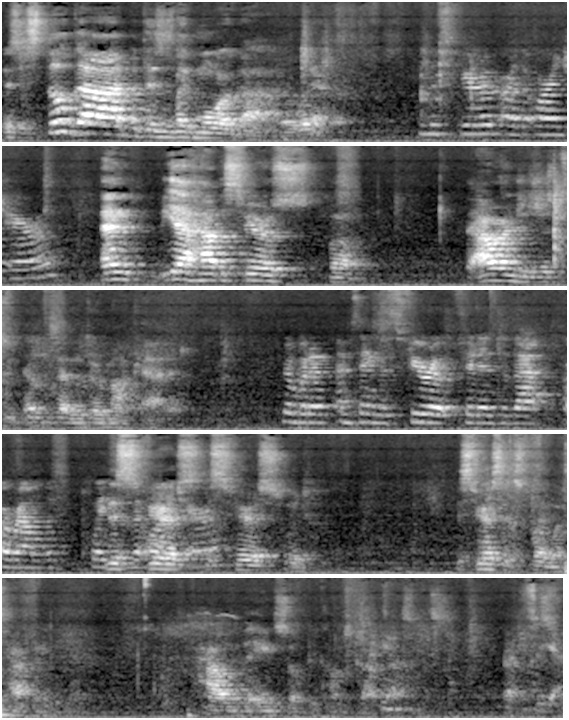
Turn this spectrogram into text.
This is still God, but this is like more God, or whatever. And the spirit are the orange arrow? And yeah, how the spheres, well, the orange is just to emphasize what the Ramak added. No, but I'm, I'm saying the sphere fit into that around the place The of the orange spheres, arrow. the spheres would, the spheres explain what's happening here. How the Ein Sof becomes God's essence. That's, yes.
